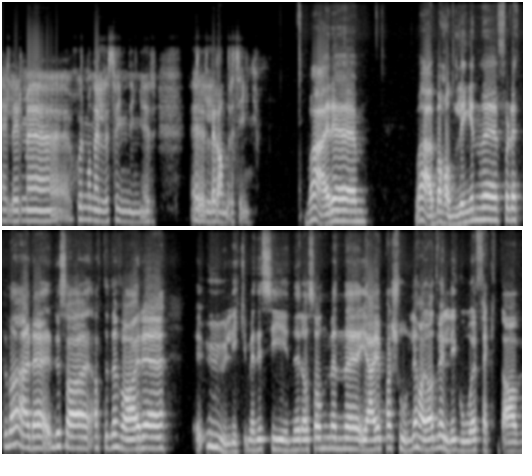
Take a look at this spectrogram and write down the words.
eller med hormonelle svingninger eller andre ting. Hva er, eh, hva er behandlingen eh, for dette, da? Det, du sa at det var uh, ulike medisiner og sånn, men jeg personlig har jo hatt veldig god effekt av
